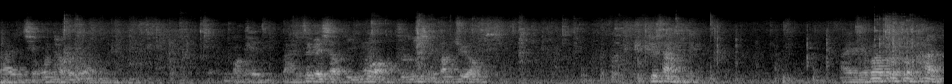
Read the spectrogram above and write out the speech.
来，请问它的总和？OK，来这个小题目哦，请你写上去哦，就上去。来，要不要做做看？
